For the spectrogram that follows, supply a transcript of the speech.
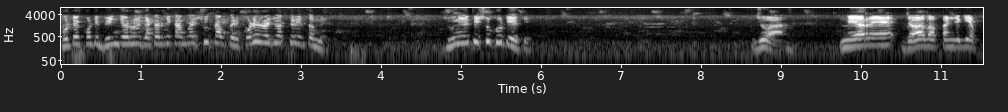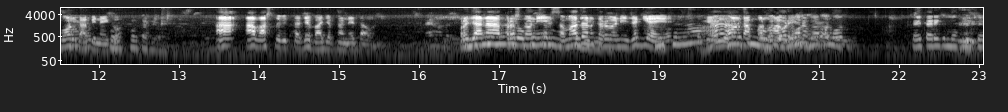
ખોટે ખોટી બિનજરૂરી ગટરની કામગીરી શું કામ કરી? કોણે રજૂઆત કરી તમને? જૂની હતી શું ખોટી હતી? જુઓ મેયરે જવાબ આપવાની જગ્યાએ ફોન કાપી નાખ્યો. ફોન કાપી નાખ્યો. આ આ વાસ્તવિકતા છે ભાજપના નેતાઓની પ્રજાના પ્રશ્નોની સમાધાન કરવાની જગ્યાએ ફોન કાપવાનું આવડે. કઈ તારીખે મોકલી છે?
